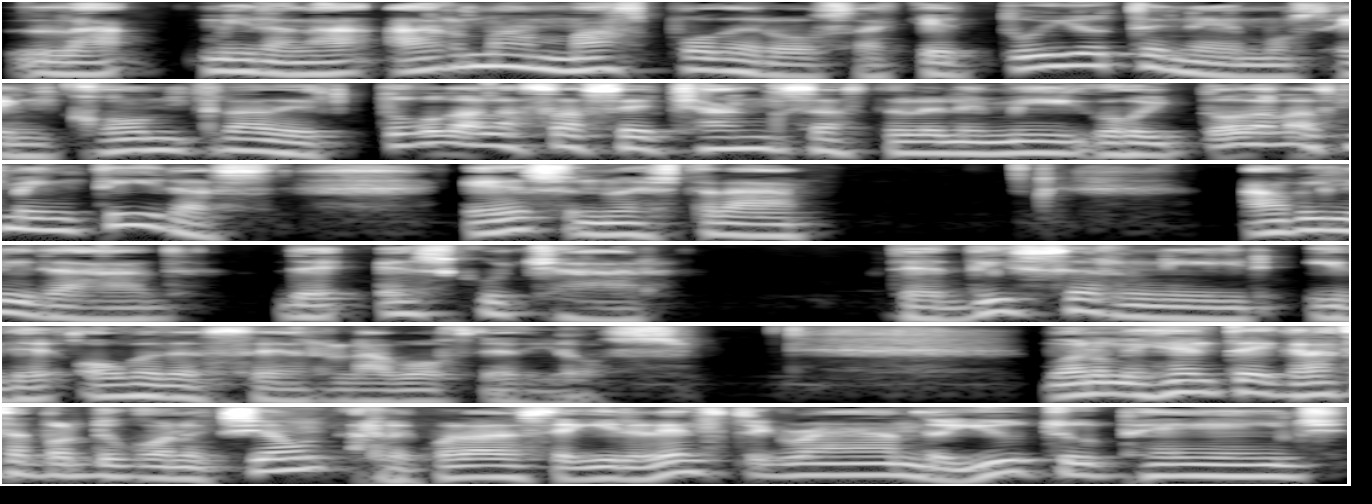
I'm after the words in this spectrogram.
la, mira, la arma más poderosa que tú y yo tenemos en contra de todas las acechanzas del enemigo y todas las mentiras es nuestra habilidad de escuchar, de discernir y de obedecer la voz de Dios. Bueno, mi gente, gracias por tu conexión. Recuerda seguir el Instagram, the YouTube page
